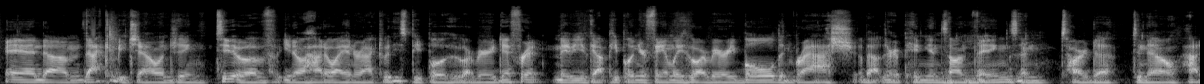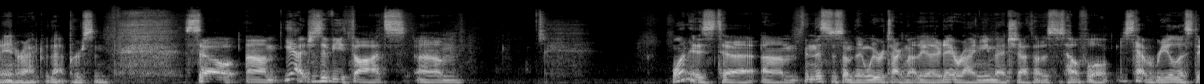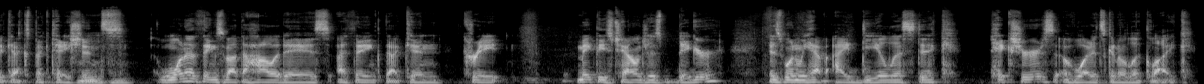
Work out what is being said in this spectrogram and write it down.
And um, that can be challenging too. Of you know, how do I interact with these people who are very different? Maybe you've got people in your family who are very bold and brash about their opinions on things, and it's hard to to know how to interact with that person. So um, yeah, just a few thoughts. Um, one is to, um, and this is something we were talking about the other day, Ryan. You mentioned, I thought this is helpful. Just have realistic expectations. One of the things about the holidays, I think, that can create, make these challenges bigger is when we have idealistic pictures of what it's going to look like.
